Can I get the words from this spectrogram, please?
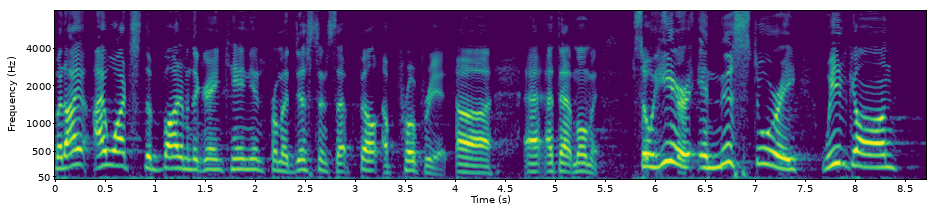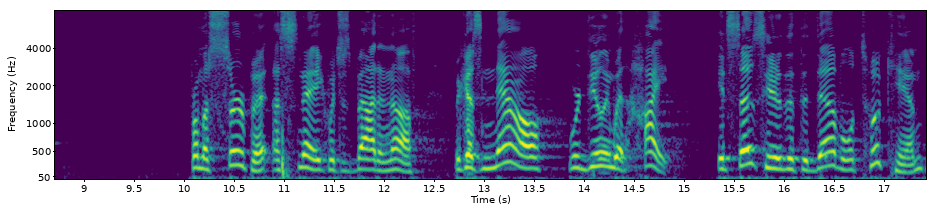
but I, I watched the bottom of the Grand Canyon from a distance that felt appropriate uh, at, at that moment. So here in this story, we've gone from a serpent, a snake, which is bad enough, because now we're dealing with height. It says here that the devil took him.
